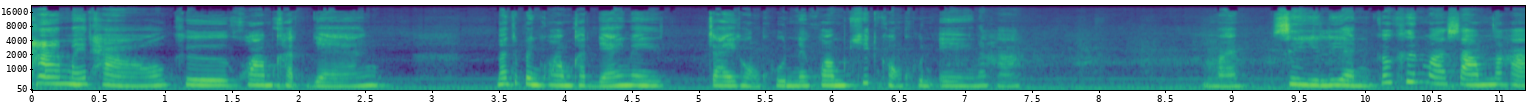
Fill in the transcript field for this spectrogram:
ห้าไม้เท้าคือความขัดแย้ง น่าจะเป็นความขัดแย้งในใจของคุณในความคิดของคุณเองนะคะหมายสี่เหรียญก็ขึ้นมาซ้ำนะคะ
